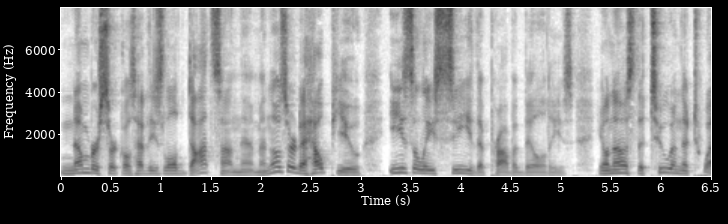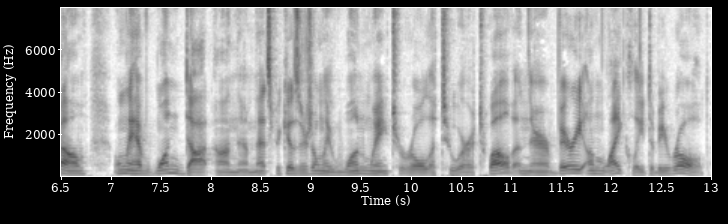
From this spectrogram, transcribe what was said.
number circles have these little dots on them, and those are to help you easily see the probabilities. You'll notice the 2 and the 12 only have one dot on them. That's because there's only one way to roll a 2 or a 12, and they're very unlikely to be rolled.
